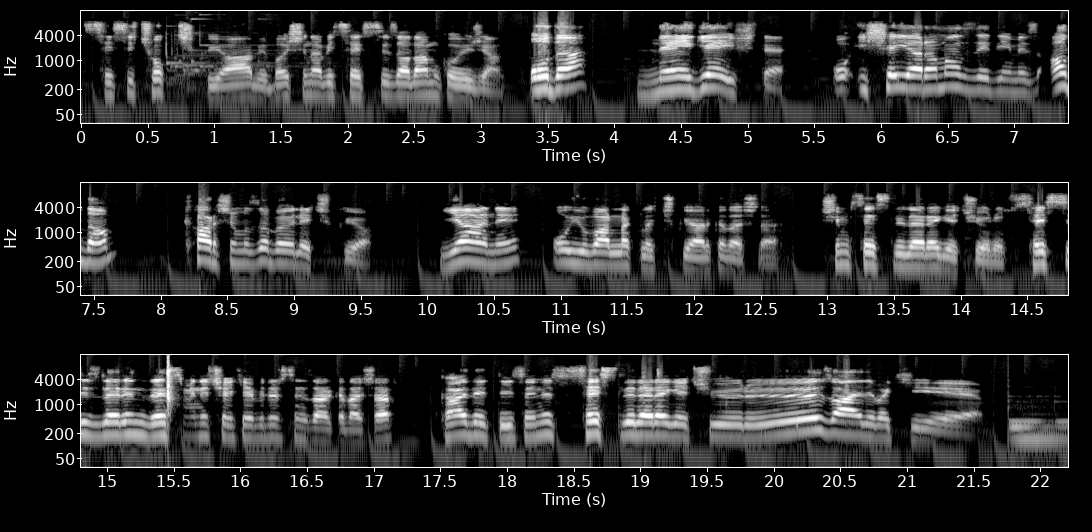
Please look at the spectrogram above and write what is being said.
Sesi çok çıkıyor abi. Başına bir sessiz adam koyacaksın. O da NG işte. O işe yaramaz dediğimiz adam karşımıza böyle çıkıyor. Yani o yuvarlakla çıkıyor arkadaşlar. Şimdi seslilere geçiyoruz. Sessizlerin resmini çekebilirsiniz arkadaşlar. Kaydettiyseniz seslilere geçiyoruz. Haydi bakayım.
